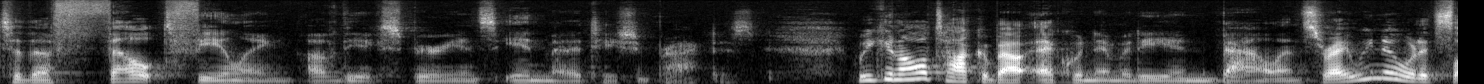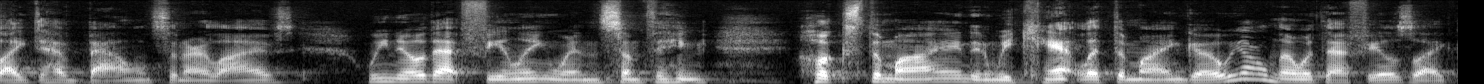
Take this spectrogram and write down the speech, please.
to the felt feeling of the experience in meditation practice. We can all talk about equanimity and balance, right? We know what it's like to have balance in our lives. We know that feeling when something hooks the mind and we can't let the mind go. We all know what that feels like.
